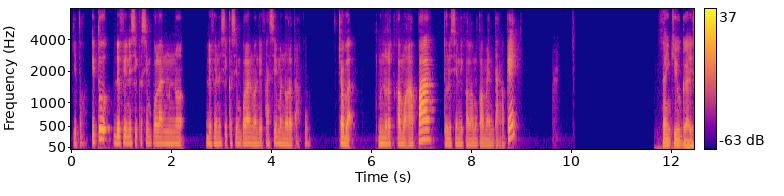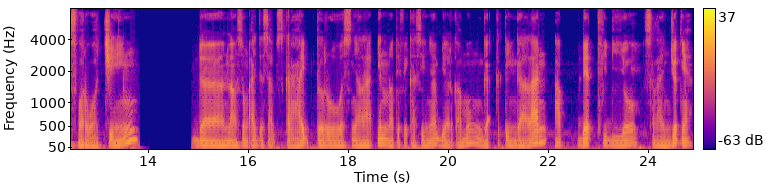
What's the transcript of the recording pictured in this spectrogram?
gitu. Itu definisi kesimpulan menu definisi kesimpulan motivasi menurut aku. Coba menurut kamu apa? Tulisin di kolom komentar oke? Okay? thank you guys for watching. Dan langsung aja subscribe terus nyalain notifikasinya biar kamu nggak ketinggalan update video selanjutnya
